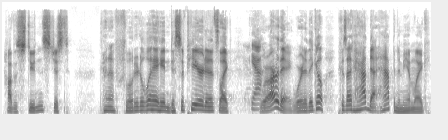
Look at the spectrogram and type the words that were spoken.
how the students just kind of floated away and disappeared. And it's like, Yeah. where are they? Where did they go? Because I've had that happen to me. I'm like,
